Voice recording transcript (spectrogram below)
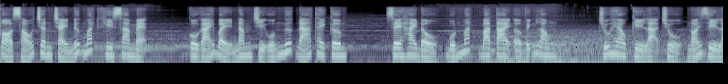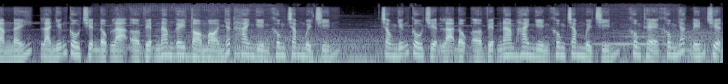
bò sáu chân chảy nước mắt khi xa mẹ. Cô gái 7 năm chỉ uống nước đá thay cơm. Dê hai đầu, bốn mắt, ba tai ở Vĩnh Long. Chú heo kỳ lạ chủ, nói gì làm nấy, là những câu chuyện độc lạ ở Việt Nam gây tò mò nhất 2019. Trong những câu chuyện lạ độc ở Việt Nam 2019, không thể không nhắc đến chuyện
